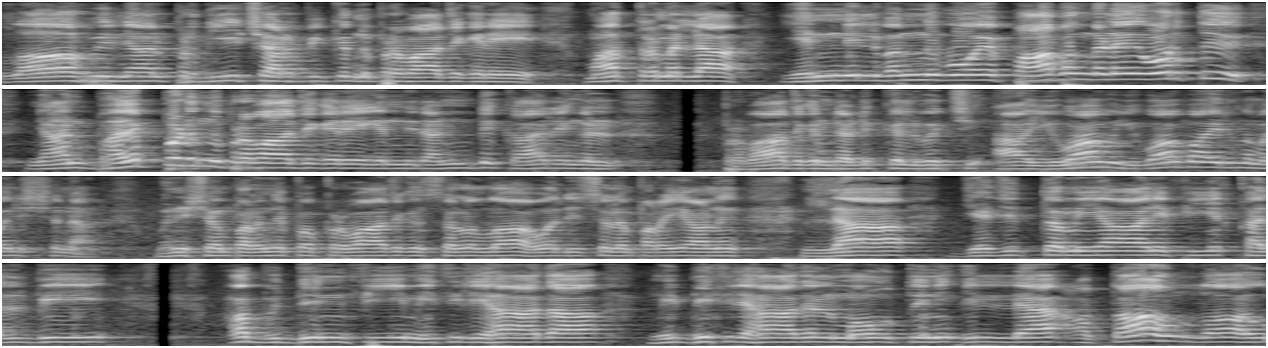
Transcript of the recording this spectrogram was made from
അള്ളാഹുവിൽ ഞാൻ പ്രതീക്ഷ അർപ്പിക്കുന്നു പ്രവാചകരെ. മാത്രമല്ല എന്നിൽ വന്നുപോയ പാപങ്ങളെ ഓർത്ത് ഞാൻ ഭയപ്പെടുന്നു പ്രവാചകരെ എന്ന് രണ്ട് കാര്യങ്ങൾ പ്രവാചകന്റെ അടുക്കൽ വെച്ച് ആ യുവാവ് യുവാവായിരുന്ന മനുഷ്യനാണ്. മനുഷ്യൻ പറഞ്ഞപ്പോൾ പ്രവാചകൻ സല്ലാഹു അലൈഹി വസല്ലം പറയാണ് ലാ ജജിത്തമിയാനി ഫീ ഖൽബി അബ്ദിൻ ഫീ മിഥിലിഹാദ മൗത്തിന് ഹാദൽ അത്താഹുല്ലാഹു ഇല്ലാ അതാഹു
